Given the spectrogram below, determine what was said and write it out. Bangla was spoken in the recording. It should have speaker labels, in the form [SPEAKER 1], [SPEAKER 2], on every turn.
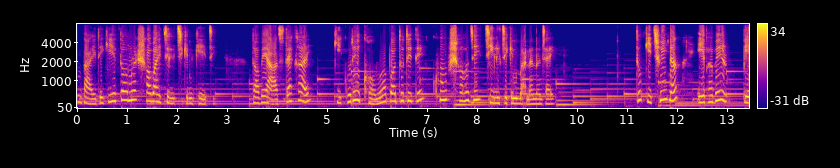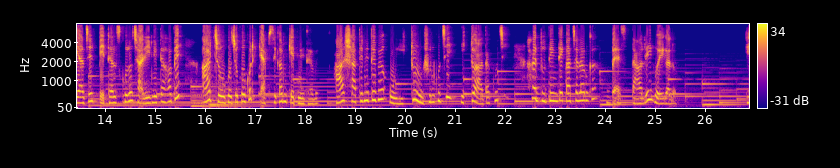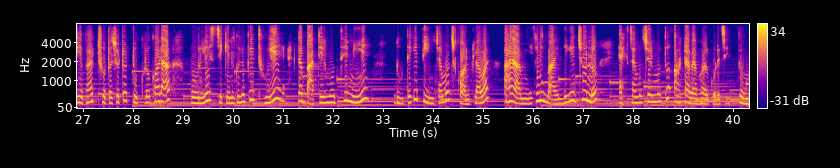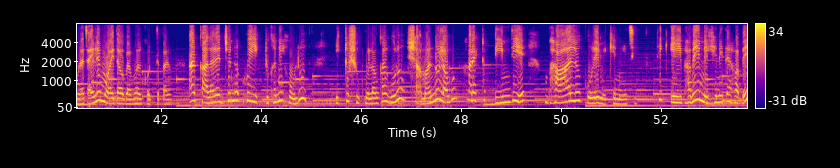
[SPEAKER 1] বাইরে গিয়ে তো আমরা সবাই চিলি চিকেন খেয়েছি। তবে আজ দেখায় কি করে ঘরোয়া পদ্ধতিতে খুব সহজেই চিলি চিকেন বানানো যায়। তো কিছুই না, এভাবে পেঁয়াজের পেটালসগুলো ছাড়িয়ে নিতে হবে আর চৌকো চৌকো করে ক্যাপসিকাম কেটে নিতে হবে। আর সাথে নিতে হবে ওই একটু রসুন কুচি, একটু আদা কুচি আর দু তিনটে কাঁচা লঙ্কা। ব্যাস, তাহলেই হয়ে গেল। এবার ছোট ছোট টুকরো করা বোনলেস চিকেনগুলোকে ধুয়ে একটা বাটির মধ্যে নিয়ে দু থেকে তিন চামচ কর্নফ্লাওয়ার, আর আমি এখানে বাইন্ডিং এর জন্য এক চামচের মতো আটা ব্যবহার করেছি। তোমরা চাইলে ময়দাও ব্যবহার করতে পারো। আর কালারের জন্য ওই একটুখানি হলুদ, একটু শুকনো লঙ্কার গুঁড়ো, সামান্য লবণ, আর একটা ডিম দিয়ে ভালো করে মেখে নিয়েছি। ঠিক এইভাবেই মেখে নিতে হবে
